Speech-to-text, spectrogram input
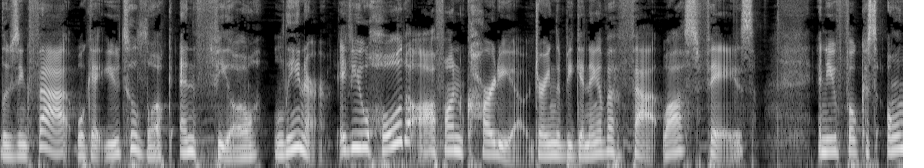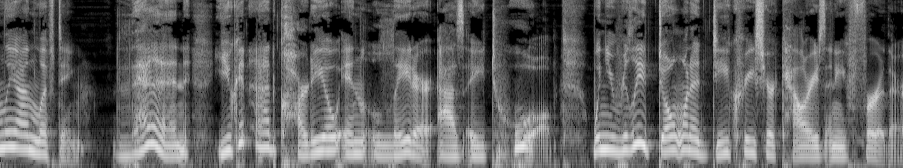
Losing fat will get you to look and feel leaner. If you hold off on cardio during the beginning of a fat loss phase and you focus only on lifting, then you can add cardio in later as a tool when you really don't want to decrease your calories any further.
